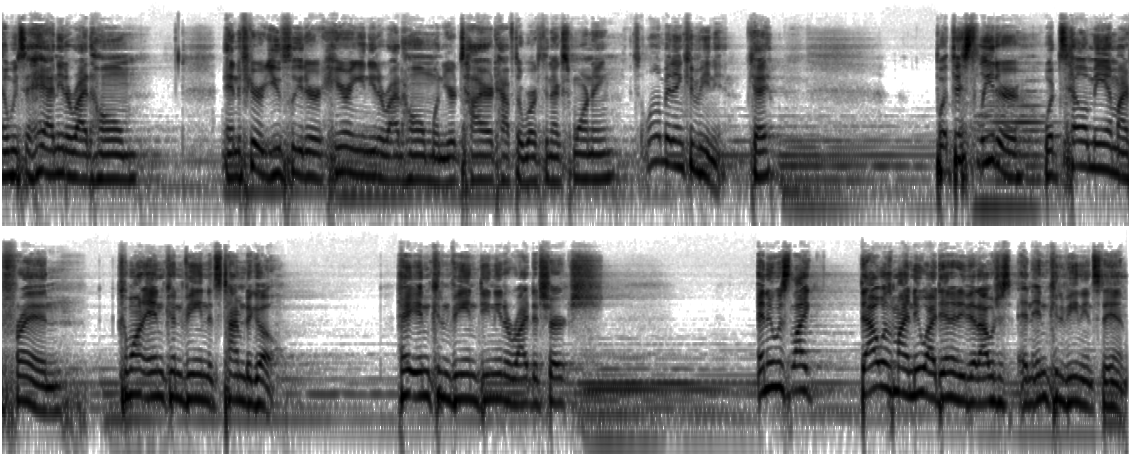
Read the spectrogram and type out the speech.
And we'd say, hey, I need a ride home. And if you're a youth leader, hearing you need a ride home when you're tired, have to work the next morning, it's a little bit inconvenient, okay? But this leader would tell me and my friend, come on, inconvene, it's time to go. Hey, inconvene, do you need a ride to church? And it was like, that was my new identity that I was just an inconvenience to him.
